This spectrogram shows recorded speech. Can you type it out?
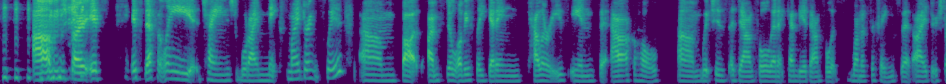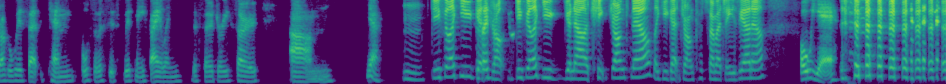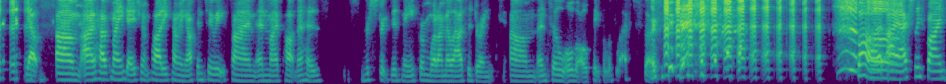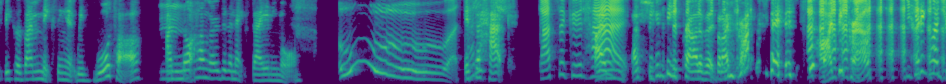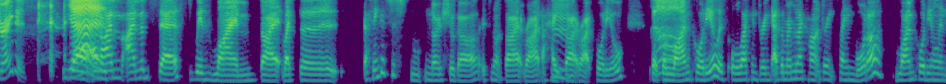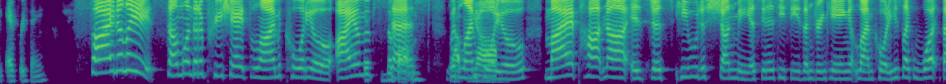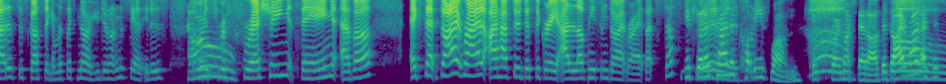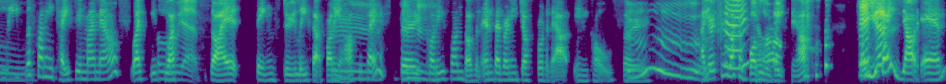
um so it's it's definitely changed what i mix my drinks with um but i'm still obviously getting calories in the alcohol um which is a downfall and it can be a downfall it's one of the things that i do struggle with that can also assist with me failing the surgery so um yeah Mm. Do you feel like you get I- drunk? Do you feel like you you're now a cheap drunk now? Like you get drunk so much easier now? Oh yeah. Yep. Um i have my engagement party coming up in two weeks time and my partner has restricted me from what i'm allowed to drink um until all the old people have left so. But i Oh. actually find because i'm mixing it with water i'm Mm. not hungover the next day anymore. Ooh, it's a hack That's a good I'm, i shouldn't be proud of it but i'm proud of it I'd be proud. You're getting hydrated. yeah and i'm i'm obsessed with lime diet like the i think it's just no sugar it's not diet right i hate Mm. diet right cordial but the lime cordial is all i can drink at the moment i can't drink plain water lime cordial in everything Finally, someone that appreciates lime cordial. I am It's the bomb. obsessed with Yep. lime Yup. cordial. My partner is just he will just shun me as soon as he sees I'm drinking lime cordial. He's like, "What? That is disgusting." I'm just like, "No, you don't understand. It is the most refreshing thing ever." Except Diet Riot, I have to disagree. I love me some Diet Riot. That stuff's You've got to try the good. Cottee's one. It's so much better. The diet right, I just Oh. leave the oh. funny taste in my mouth. Like it, Oh like yeah. diet things do leave that funny Mm, aftertaste. The mhm. Cottee's one doesn't, and they've only just brought it out in Coles. So Ooh, I go through like a bottle Yeah. a week now. Are you just- saying yuck, Anne?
